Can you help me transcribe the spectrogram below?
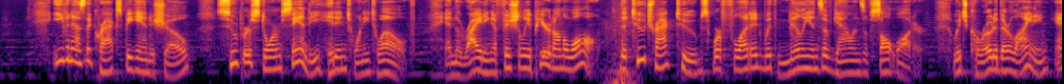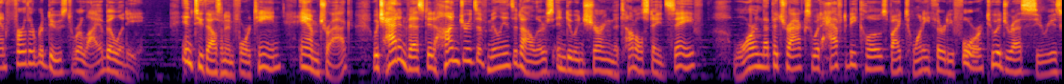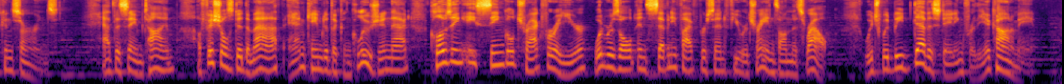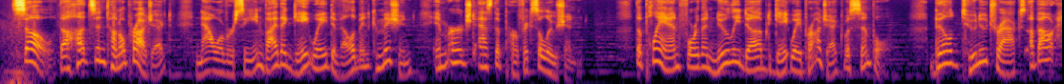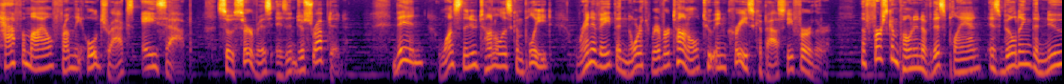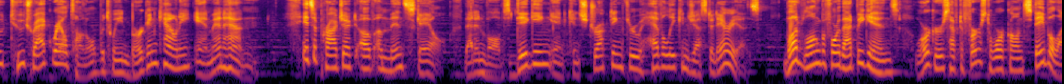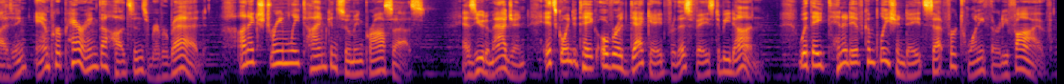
Even as the cracks began to show, Superstorm Sandy hit in 2012, and the writing officially appeared on the wall. The two track tubes were flooded with millions of gallons of salt water, which corroded their lining and further reduced reliability. In 2014, Amtrak, which had invested hundreds of millions of dollars into ensuring the tunnel stayed safe, warned that the tracks would have to be closed by 2034 to address serious concerns. At the same time, officials did the math and came to the conclusion that closing a single track for a year would result in 75% fewer trains on this route, which would be devastating for the economy. So, the Hudson Tunnel Project, now overseen by the Gateway Development Commission, emerged as the perfect solution. The plan for the newly dubbed Gateway Project was simple build two new tracks about half a mile from the old tracks ASAP, so service isn't disrupted. Then, once the new tunnel is complete, renovate the North River Tunnel to increase capacity further. The first component of this plan is building the new two track rail tunnel between Bergen County and Manhattan. It's a project of immense scale that involves digging and constructing through heavily congested areas. But long before that begins, workers have to first work on stabilizing and preparing the Hudson's riverbed, an extremely time consuming process. As you'd imagine, it's going to take over a decade for this phase to be done with a tentative completion date set for 2035.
